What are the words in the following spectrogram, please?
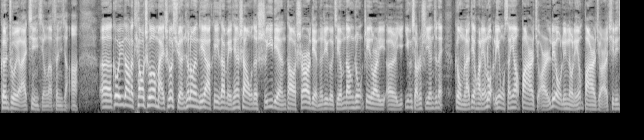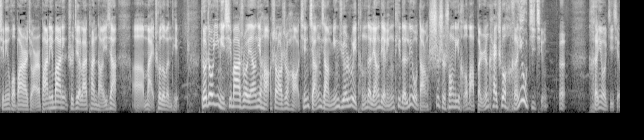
跟诸位来进行了分享啊。呃，各位遇到了挑车、买车、选车的问题啊，可以在每天上午的十一点到十二点的这个节目当中，这段呃一个小时时间之内，跟我们来电话联络零五三幺八二九二六零六零八二九二七零七零或八二九二八零八零，直接来探讨一下啊买车的问题。德州一米七八说：“杨你好，邵老师好，请讲一讲名爵锐腾的 2.0T 的六档湿式双离合吧。本人开车很有激情，嗯，很有激情，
